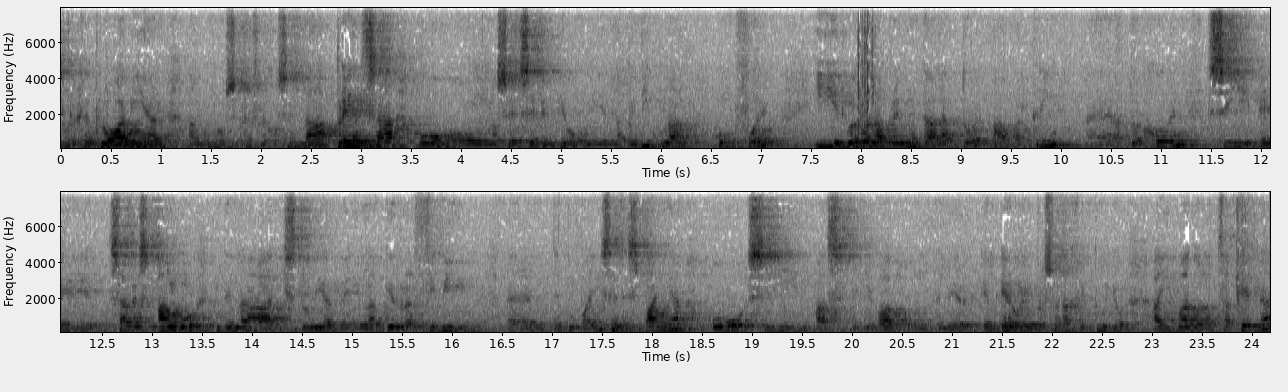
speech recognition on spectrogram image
por ejemplo, habían algunos reflejos en la prensa o, no sé, se vendió muy bien la película, ¿cómo fue? Y luego la pregunta al actor, a Markrin, eh, actor joven, si eh, sabes algo de la historia de la guerra civil en, tu país, en España, o si has llevado, el, héroe, el personaje tuyo, ha llevado la chaqueta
